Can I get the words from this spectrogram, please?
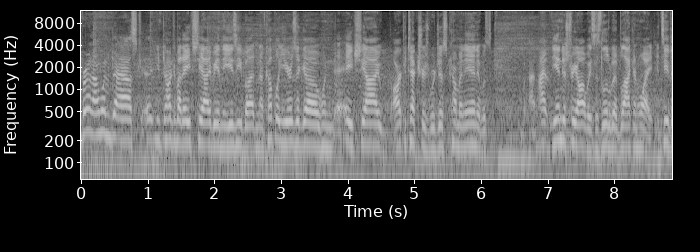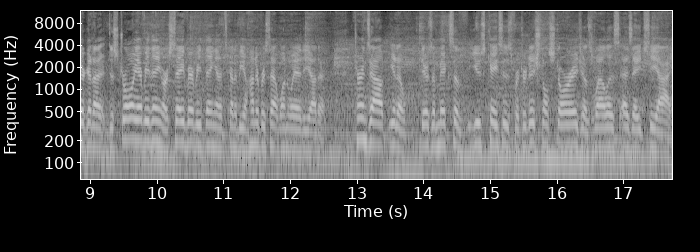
Brent, I wanted to ask, uh, you talked about HCI being the easy button. A couple years ago when HCI architectures were just coming in, it was, I, the industry always is a little bit black and white. It's either going to destroy everything or save everything and it's going to be 100% one way or the other. Turns out, you know, there's a mix of use cases for traditional storage as well as, as HCI.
